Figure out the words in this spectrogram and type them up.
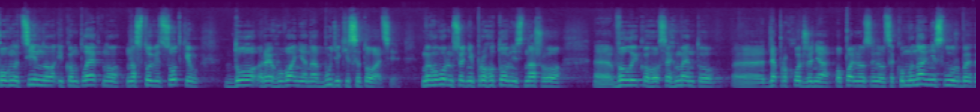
повноцінно і комплектно на 100% до реагування на будь-які ситуації. Ми говоримо сьогодні про готовність нашого великого сегменту е, для проходження опального сезону. Це комунальні служби,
